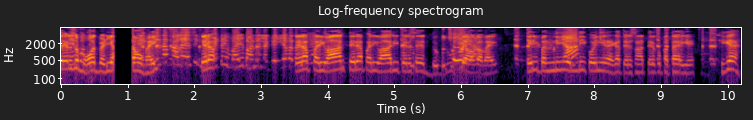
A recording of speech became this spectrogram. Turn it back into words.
तेरे से बहुत बढ़िया हूँ भाई। तेरे तेरा- नेगेटिव वाइब आने लग गई है बता तेरा परिवार तेरा परिवार ही तेरे से दुख दुख क्या होगा भाई। तेरी बंदी बंदी कोई नहीं रहेगा तेरे साथ तेरे को पता है ये ठीक है?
